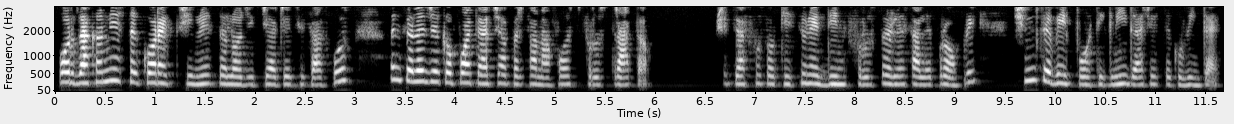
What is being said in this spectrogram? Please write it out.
ori dacă nu este corect și nu este logic ceea ce ți s-a spus, înțelege că poate acea persoană a fost frustrată și ți-a spus o chestiune din frustrările sale proprii și nu te vei potigni de aceste cuvinte.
